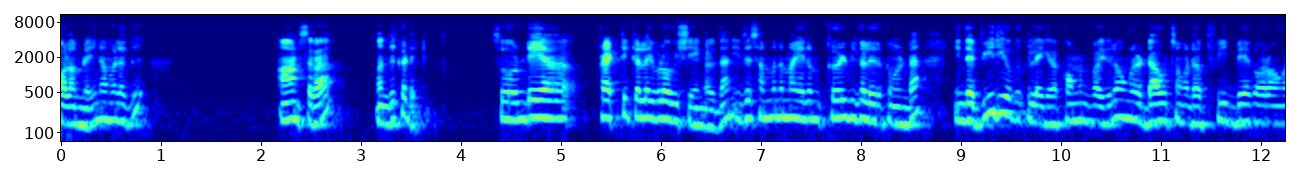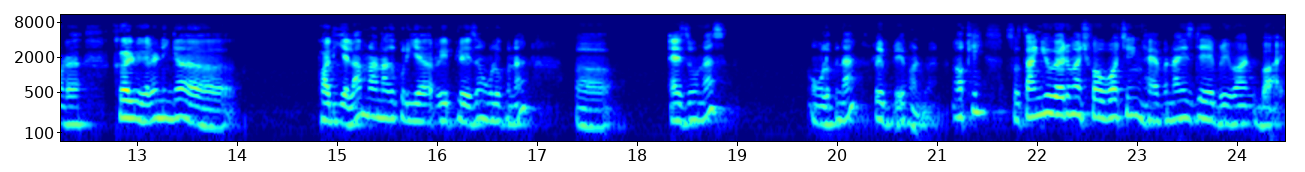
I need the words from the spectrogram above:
கொலம்லையும் நம்மளுக்கு ஆன்சராக வந்து கிடைக்கும். ஸோ உண்டைய ப்ராக்டிக்கலாக இவ்வளோ விஷயங்கள் தான். இது சம்மந்தமாக எதுவும் கேள்விகள் இருக்குமெண்டா? இந்த வீடியோக்கு கிடைக்கிற காமெண்ட் பாக்ஸில் உங்களோட டவுட்ஸ் உங்களோட ஃபீட்பேக் வரவங்களோட கேள்விகளை நீங்கள் பதியலாம். நான் அதுக்குரிய ரீப்ளேஸும் உங்களுக்கு நான் as soon as உங்களுக்கு நான் ரிப்ளை பண்ணுவேன். Okay so thank you very much for வாட்சிங் have a nice day everyone bye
